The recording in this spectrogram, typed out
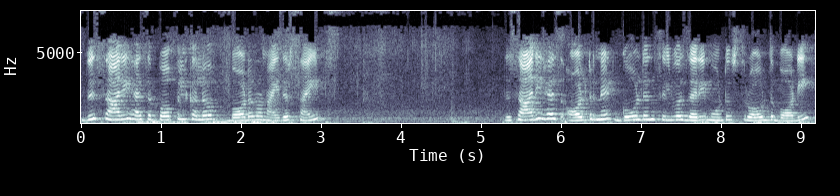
This sari has a purple color border on either sides. The sari has alternate gold and silver zari motifs throughout the body.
